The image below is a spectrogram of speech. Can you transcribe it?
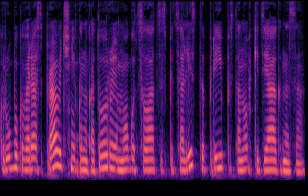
грубо говоря, справочника, на которые могут ссылаться специалисты при постановке диагноза.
